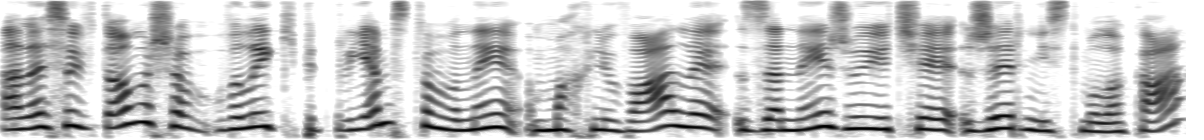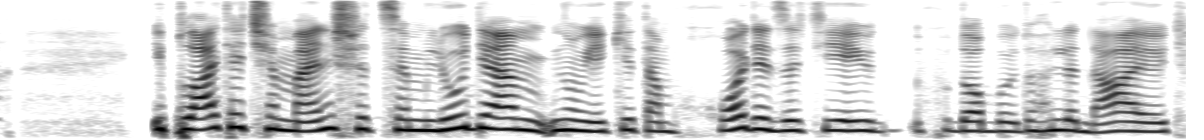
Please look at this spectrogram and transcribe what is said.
Але суть в тому, що великі підприємства вони махлювали, занижуючи жирність молока і платячи менше цим людям, ну які там ходять за тією худобою, доглядають,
